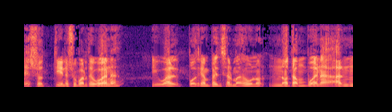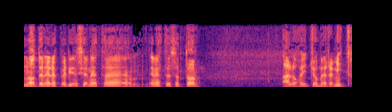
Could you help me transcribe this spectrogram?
Eso tiene su parte buena, igual podrían pensar más de uno, no tan buena al no tener experiencia en este, en este sector. A los hechos me remito.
